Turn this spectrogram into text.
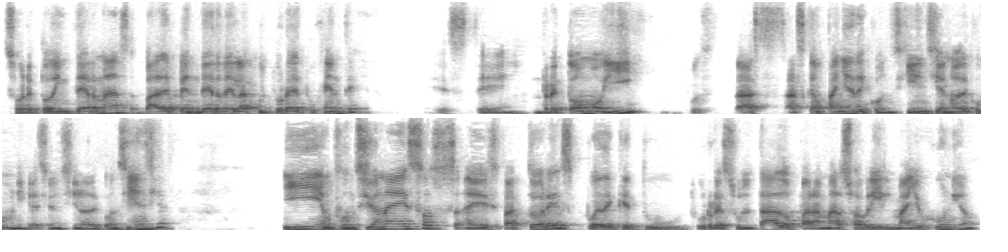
sobre todo internas, va a depender de la cultura de tu gente. Este, retomo y pues haz, campaña de conciencia, no de comunicación, sino de conciencia. Y en función a esos factores, puede que tu, tu, resultado para marzo, abril, mayo, junio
